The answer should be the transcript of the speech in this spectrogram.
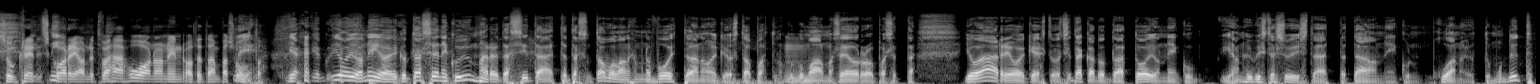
sun credit score niin, on nyt vähän huono, niin otetaanpa niin. sulta. Niin. Ja, ja, joo, joo, niin joo. Kun tässä ei niin kuin ymmärretä sitä, että tässä on tavallaan semmoinen voittajan oikeus tapahtunut mm. koko maailmassa Euroopassa, että joo äärioikeisto, että sitä katsotaan, että toi on niin kuin ihan hyvistä syistä, että tämä on niin kuin huono juttu. Mutta nyt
